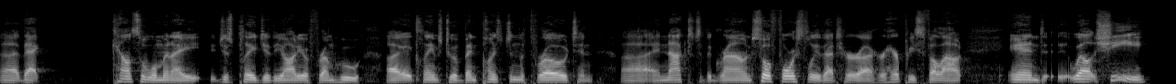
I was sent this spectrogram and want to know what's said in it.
uh, that councilwoman I just played you the audio from, who uh, claims to have been punched in the throat and uh, and knocked to the ground so forcefully that her uh, her hairpiece fell out. And well, she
